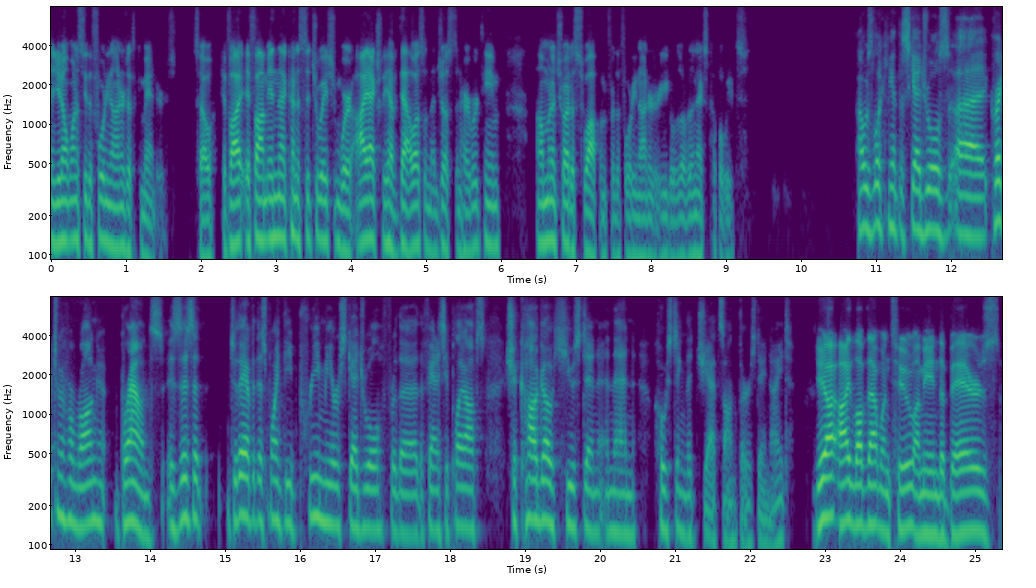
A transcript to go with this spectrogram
and you don't want to see the 49ers or the Commanders. So if I if I'm in that kind of situation where I actually have Dallas on that Justin Herbert team, I'm going to try to swap them for the 49ers or Eagles over the next couple weeks. I was looking at the schedules. Uh, correct me if I'm wrong. Browns is this at do they have at this point the premier schedule for the the fantasy playoffs? Chicago, Houston, and then hosting the Jets on Thursday night. Yeah, I love that one too. I mean, the Bears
